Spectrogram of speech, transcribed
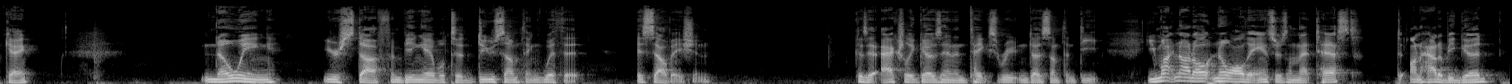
Okay. Knowing your stuff and being able to do something with it is salvation because it actually goes in and takes root and does something deep. You might not all know all the answers on that test to- on how to be good,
